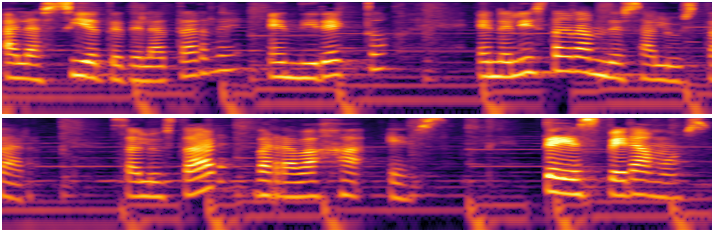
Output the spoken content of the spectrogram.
a las 7 de la tarde en directo en el Instagram de Salustar, salustar barra baja es. ¡Te esperamos!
